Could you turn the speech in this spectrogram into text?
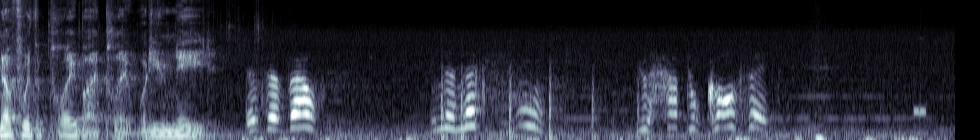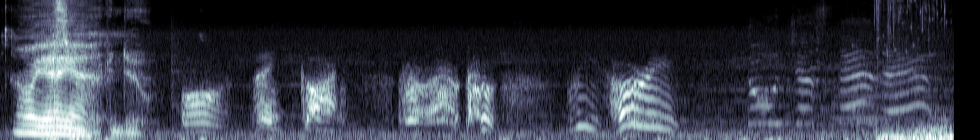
Enough with the play-by-play. What do you need? There's a valve in the next room. You have to close it. Oh yeah, See yeah. what I can do. Oh, thank God! Please hurry! Don't just stand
